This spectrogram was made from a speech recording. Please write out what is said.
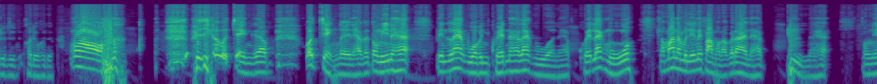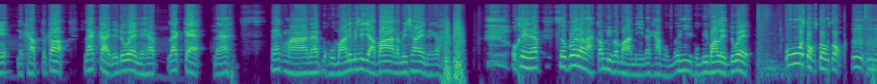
ดูดูขอดูขอดูว้าวเฮ้ยว่าเจ๋งครับว่าเจ๋งเลยนะครับ แล้วตรงนี้นะฮะเป็นแลกวัวเป็น quest นะฮะแลกวัวนะครับ quest แลกหมู สามารถนำไปเลี้ยงในฟาร์มของเราก็ได้นะครับนะฮะตรงนี้นะครับ แล้วก็แลกไก่ได้ด้วยนะครับแลกแกะนะ แลกมานะครับโอ้โหมานี่ไม่ใช่ยาบ้านะไม่ใช่นะครับโอเคนะครับเซิร์ฟเวอร์หลักๆก็มีประมาณนี้นะครับผมเมื่อกี้ผมมีบาเลตด้วยอู้ตกตกตกอืมอืม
